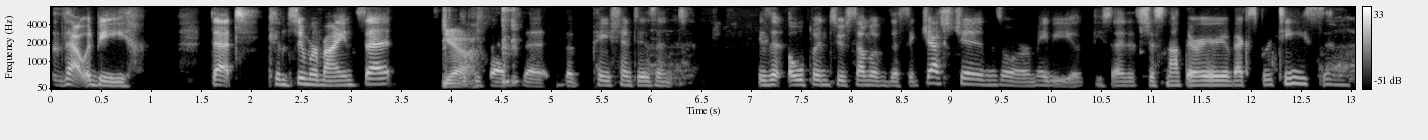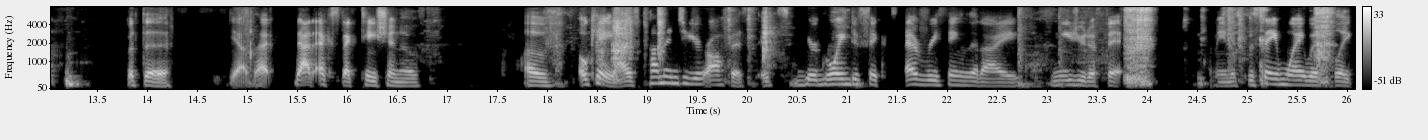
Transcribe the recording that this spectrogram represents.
That would be that consumer mindset. Yeah. Like said, that the patient isn't isn't open to some of the suggestions or maybe you said it's just not their area of expertise and but the yeah that that expectation of of okay i've come into your office. It's you're going to fix everything that i need you to fix. I mean it's the same way with like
